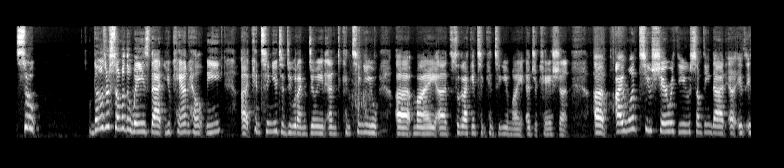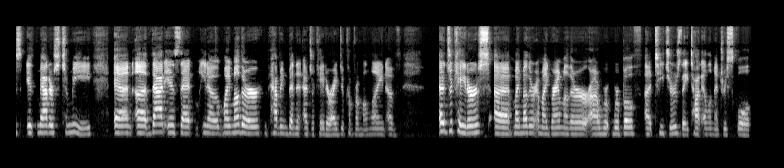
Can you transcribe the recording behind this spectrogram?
So, those are some of the ways that you can help me uh, continue to do what I'm doing and continue uh, my uh, so that I can t- continue my education. Uh, I want to share with you something that uh, is, is it matters to me, and uh, that is that you know my mother, having been an educator, I do come from a line of educators. Uh, my mother and my grandmother uh, were, were, both uh, teachers. They taught elementary school.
